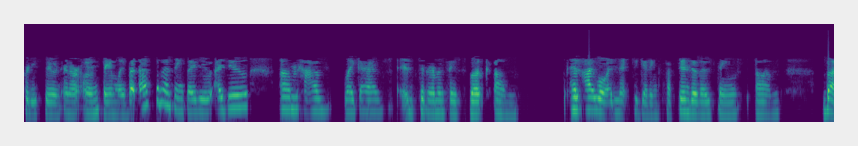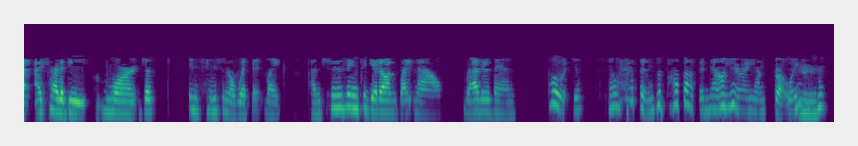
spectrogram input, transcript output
pretty soon in our own family, but that's one of the things I do. I do, um, have, like I have Instagram and Facebook, um, and I will admit to getting sucked into those things. Um, but I try to be more just intentional with it. Like I'm choosing to get on right now rather than, oh, it just so happens to pop up and now here I am scrolling. Mm.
